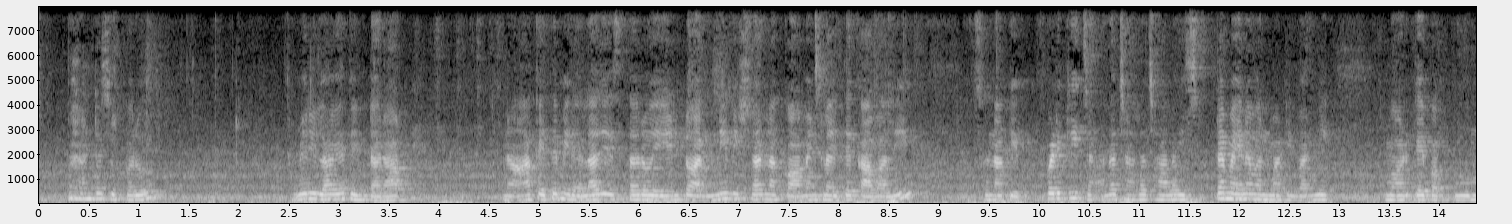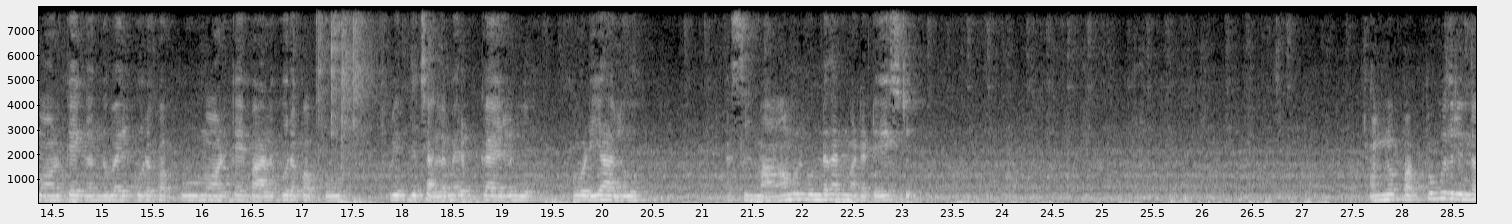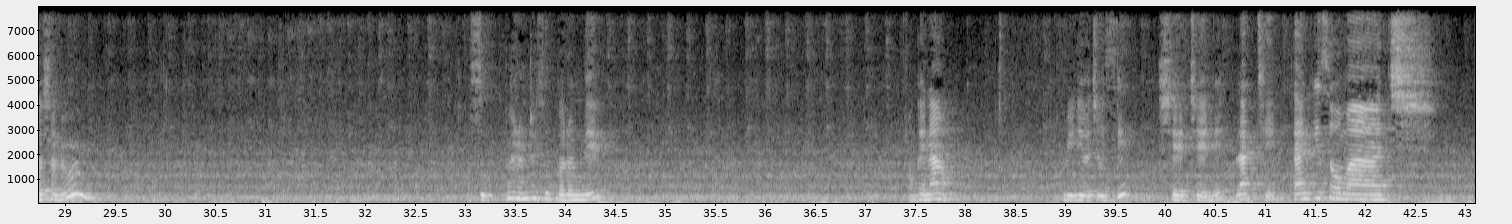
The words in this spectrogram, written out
సూపర్ అంటే సూపరు. మీరు ఇలాగే తింటారా? నాకైతే మీరు ఎలా చేస్తారో ఏంటో అన్ని విషయాలు నాకు కామెంట్లో అయితే కావాలి. సో నాకు ఎప్పటికీ చాలా చాలా చాలా ఇష్టమైనవి అనమాట ఇవన్నీ. మామిడికాయ పప్పు మామిడికాయ గంగబాయల కూర పప్పు మామిడికాయ పాలకూర పప్పు విత్ చల్లమిరపకాయలు వడియాలు. అసలు మామూలుగా ఉండదన్నమాట టేస్ట్. అందులో పప్పు కుదిరింది అసలు. సూపర్ అంటే సూపర్ ఉంది. ఓకేనా? వీడియో చూసి షేర్ చేయండి. లైక్ చేయండి. Thank you so much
